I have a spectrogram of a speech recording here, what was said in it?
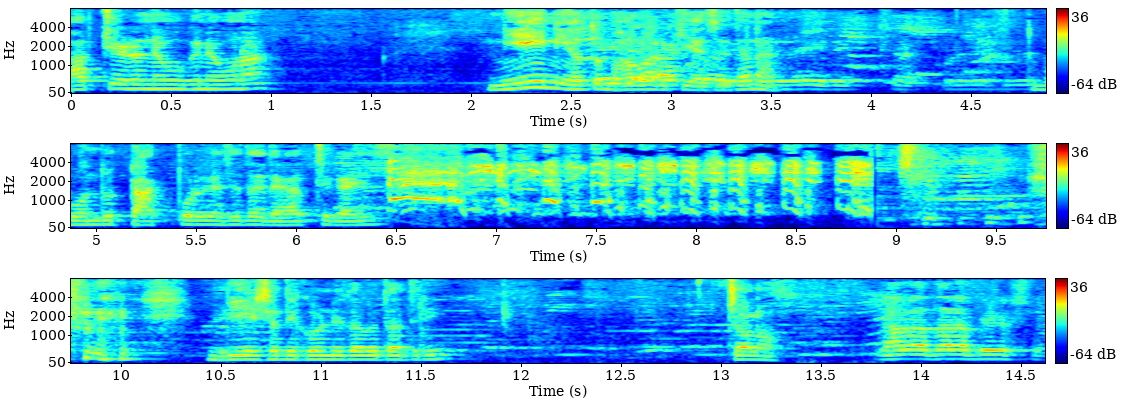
ভাবছি এটা নেব কি নেব না? নিয়েই নিও তো ভাবার কি আছে তাই না? তো বন্ধু টাক পড়ে গেছে তাই দেখাচ্ছে গাইস বিয়ে শাদি করে নিতে হবে তাড়াতাড়ি। চলো। দাঁড়া দাঁড়া বেরোস না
